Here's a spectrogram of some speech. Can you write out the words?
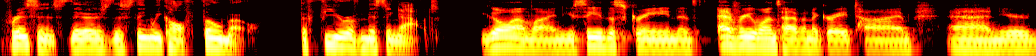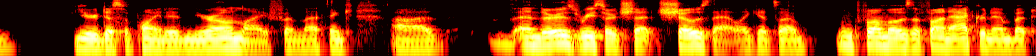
For instance, there's this thing we call FOMO, the fear of missing out. You go online, you see the screen, and everyone's having a great time, and you're you're disappointed in your own life. And I think uh, and there is research that shows that like it's a FOMO is a fun acronym, but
